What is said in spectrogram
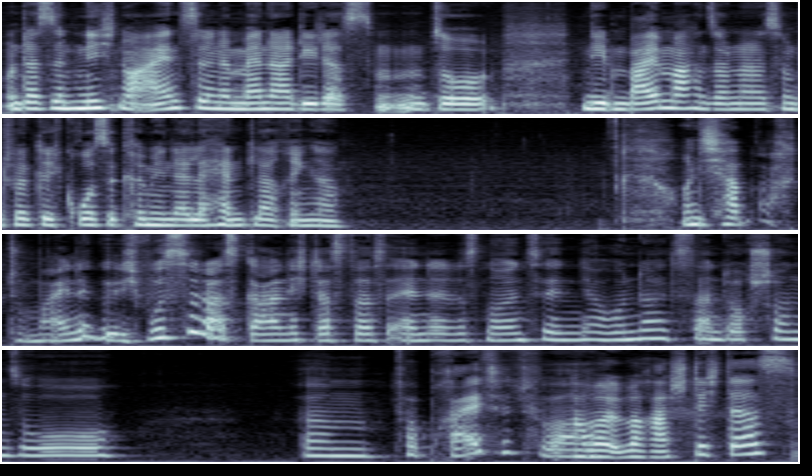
Und das sind nicht nur einzelne Männer, die das so nebenbei machen, sondern es sind wirklich große kriminelle Händlerringe. Und ich habe, ach du meine Güte, ich wusste das gar nicht, dass das Ende des 19. Jahrhunderts dann doch schon so ähm, verbreitet war. Aber überrascht dich das?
